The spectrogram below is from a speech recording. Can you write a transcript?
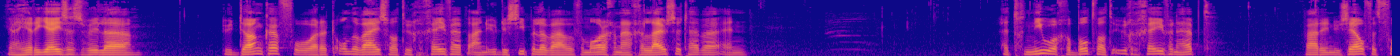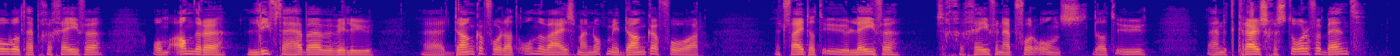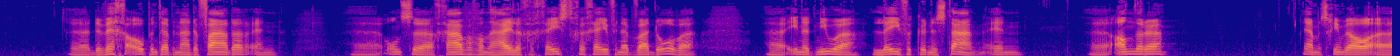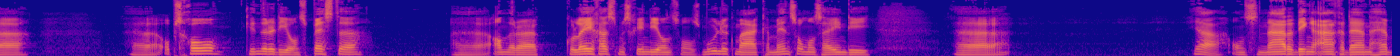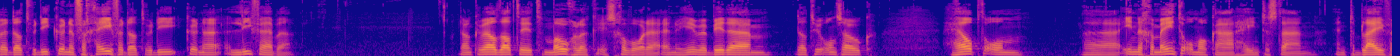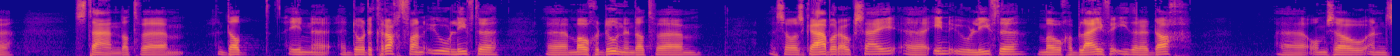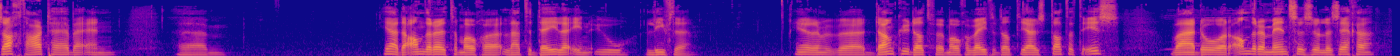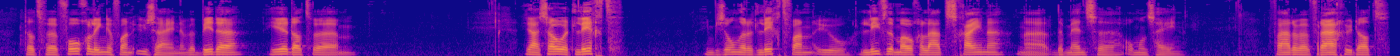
Ja, Heer Jezus, we willen u danken voor het onderwijs wat u gegeven hebt aan uw discipelen, waar we vanmorgen naar geluisterd hebben. En het nieuwe gebod wat u gegeven hebt, waarin u zelf het voorbeeld hebt gegeven om anderen lief te hebben. We willen u uh, danken voor dat onderwijs, maar nog meer danken voor het feit dat u uw leven gegeven hebt voor ons. Dat u aan het kruis gestorven bent, uh, de weg geopend hebt naar de Vader en uh, onze gave van de Heilige Geest gegeven hebt, waardoor we in het nieuwe leven kunnen staan. En anderen ja, misschien wel op school, kinderen die ons pesten, andere collega's misschien die ons, ons moeilijk maken, mensen om ons heen die ja, ons nare dingen aangedaan hebben, dat we die kunnen vergeven, dat we die kunnen liefhebben. Dank u wel dat dit mogelijk is geworden. En Heer, we bidden dat u ons ook helpt om in de gemeente om elkaar heen te staan en te blijven staan. Dat we dat in, uh, door de kracht van uw liefde uh, mogen doen. En dat we, zoals Gabor ook zei, in uw liefde mogen blijven iedere dag. Om zo een zacht hart te hebben en um, ja, de anderen te mogen laten delen in uw liefde. Heer, we danken u dat we mogen weten dat juist dat het is, waardoor andere mensen zullen zeggen dat we volgelingen van u zijn. En we bidden Heer, dat we ja, zo het licht, in bijzonder het licht van uw liefde mogen laten schijnen naar de mensen om ons heen. Vader, we vragen u dat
